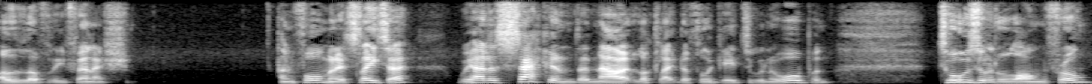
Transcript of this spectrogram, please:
A lovely finish. And four minutes later, we had a second, and now it looked like the floodgates were going to open. Tozer with a long throw.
